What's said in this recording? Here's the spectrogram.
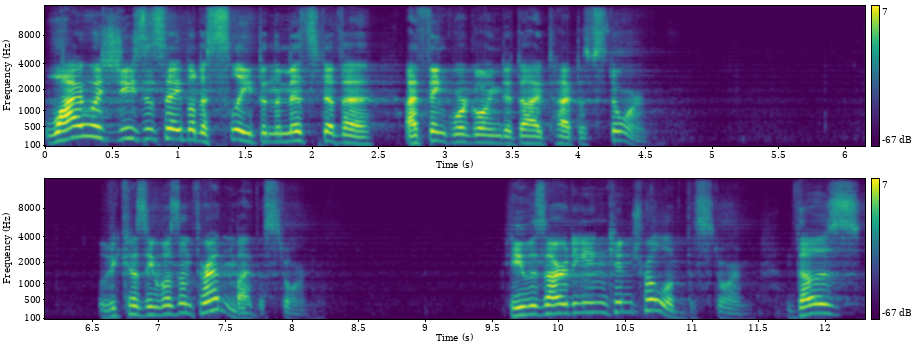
Why was Jesus able to sleep in the midst of a, I think we're going to die type of storm? Well, because he wasn't threatened by the storm. He was already in control of the storm. Those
